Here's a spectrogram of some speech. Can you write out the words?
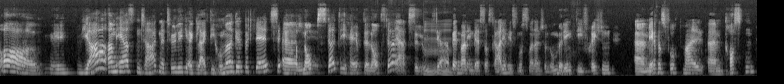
Oh, ja, am ersten Tag natürlich äh, gleich die Hummer bestellt. Äh, Lobster, die Hälfte Lobster, absolut. Mm. Ja, wenn man in Westaustralien ist, muss man dann schon unbedingt die frischen äh, Meeresfrucht mal ähm, kosten,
